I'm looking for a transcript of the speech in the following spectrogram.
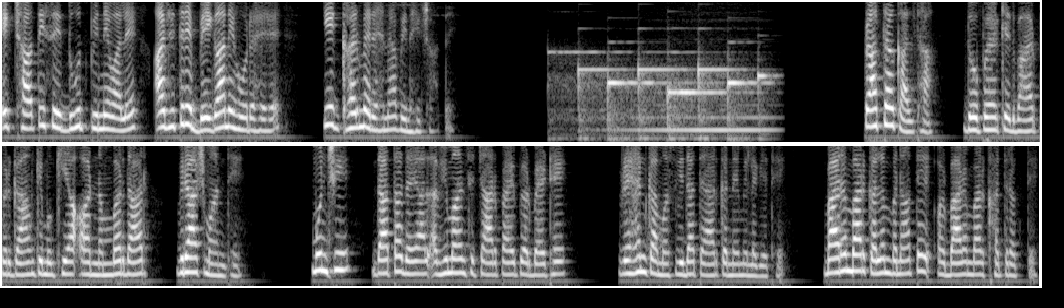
एक छाती से दूध पीने वाले आज इतने बेगाने हो रहे हैं कि एक घर में रहना भी नहीं चाहते। प्रातः काल था। दोपहर के द्वार पर गाँव के मुखिया और नंबरदार विराजमान थे। मुंशी, दाता दयाल अभिमान से चार पाए पर बैठे रहन का मसविदा तैयार करने में लगे थे। बारंबार कलम बनाते और बारंबार खत रखते,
